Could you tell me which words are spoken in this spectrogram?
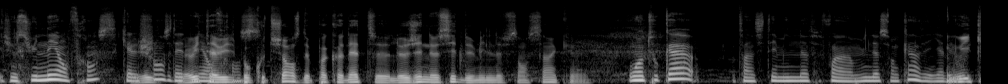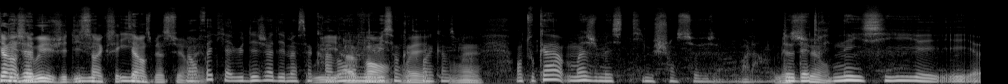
Je suis née en France. Quelle Oui, chance d'être Oui, née tu en as eu France. beaucoup de chance de ne pas connaître euh, le génocide de 1905. euh. Ou en tout cas, enfin, c'était 19, enfin, 1915 et il y avait Oui, eu 15, déjà- oui, j'ai dit il- 5, c'est il- 15, bien sûr. Mais en fait, il y a eu déjà des massacres Oui, avant, avant, 1895. ouais, ouais. En tout cas, moi, je m'estime chanceuse, voilà, Bien de sûr. d'être née ici et, et, euh,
